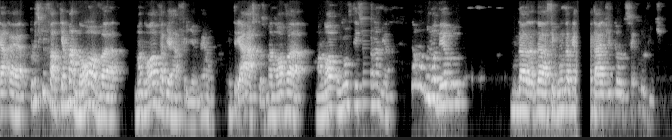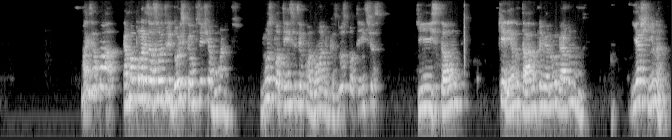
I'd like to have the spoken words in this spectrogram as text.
é, é, por isso que falo que é uma nova, uma nova Guerra Fria, né? entre aspas, uma nova, uma nova, um novo tensionamento. Não no modelo da, da segunda metade do, do século XX. Mas é uma, é uma polarização entre dois campos hegemônicos. Duas potências econômicas, duas potências que estão querendo estar no primeiro lugar do mundo. E a China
